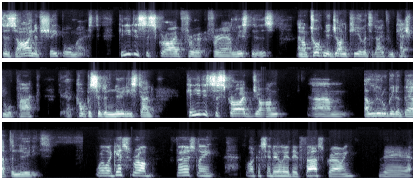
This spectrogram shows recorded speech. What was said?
design of sheep almost. Can you just describe for, for our listeners? And I'm talking to John Keiller today from Cashmore Park, Composite and Nudie Stud. Can you just describe, John, um, a little bit about the nudies? Well, I guess, Rob, firstly, like I said earlier, they're fast growing. They're,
